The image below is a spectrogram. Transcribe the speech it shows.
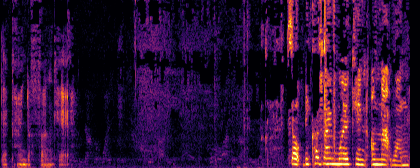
They're kind of funky. So because I'm working on that one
